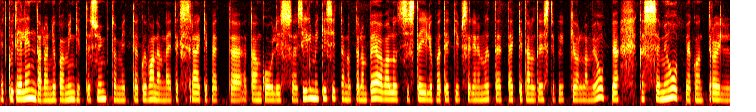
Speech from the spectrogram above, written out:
et kui teil endal on juba mingite sümptomite, kui vanem näiteks siis räägib, et äh, ta on koolis silmi kissitanud, tal on peavalud, siis teil juba tekib selline mõte, et äkki tal tõesti võibki olla müoopia, kas see müoopia kontroll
